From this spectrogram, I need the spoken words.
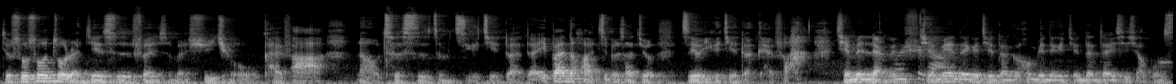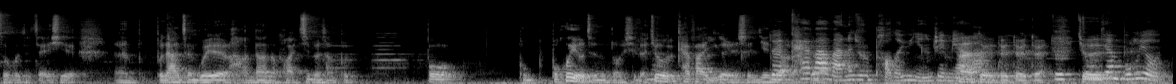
就说说做软件是分什么需求开发，然后测试这么几个阶段。但一般的话，基本上就只有一个阶段开发，前面两个嗯前面那个阶段跟后面那个阶段，在一些小公司或者在一些嗯、呃不大正规的行当的话，基本上不不不不会有这种东西的，就开发一个人身兼掉了。对开发完了就是跑到运营这面了，啊，对对对对，就中间不会有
